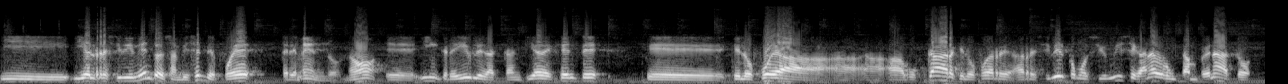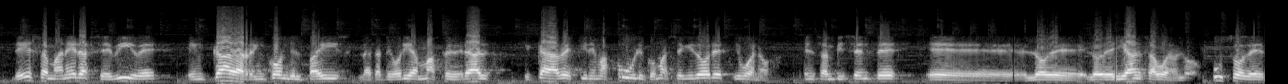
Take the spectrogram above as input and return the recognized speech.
y, el recibimiento de San Vicente fue tremendo, ¿no? increíble la cantidad de gente que, lo fue a, buscar, que lo fue a, a recibir como si hubiese ganado un campeonato. De esa manera se vive en cada rincón del país la categoría más federal que cada vez tiene más público, más seguidores, y bueno, en San Vicente eh, lo de lo de Alianza, bueno, lo puso de,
